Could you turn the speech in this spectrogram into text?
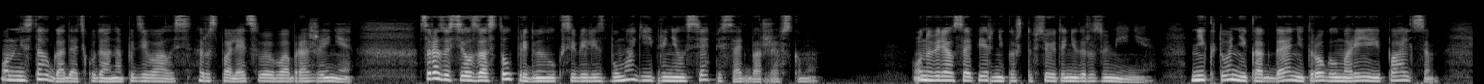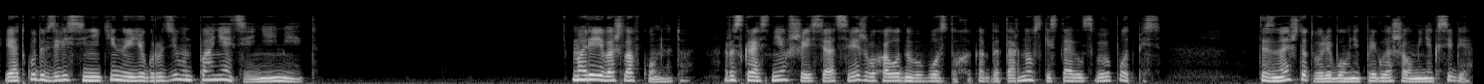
Он не стал гадать, куда она подевалась, распалять свое воображение. Сразу сел за стол, придвинул к себе лист бумаги и принялся писать Боржевскому. Он уверял соперника, что все это недоразумение. Никто никогда не трогал Марию и пальцем, и откуда взялись синяки на ее груди, он понятия не имеет. Мария вошла в комнату, раскрасневшаяся от свежего холодного воздуха, когда Тарновский ставил свою подпись. «Ты знаешь, что твой любовник приглашал меня к себе?»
